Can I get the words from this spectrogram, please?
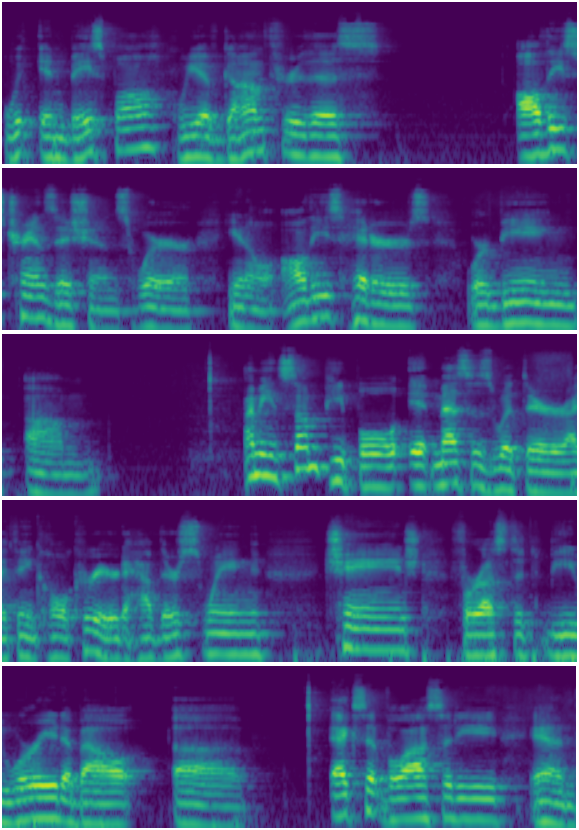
we, in baseball we have gone through this all these transitions where you know all these hitters were being um, I mean some people it messes with their I think whole career to have their swing changed for us to be worried about uh, exit velocity and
